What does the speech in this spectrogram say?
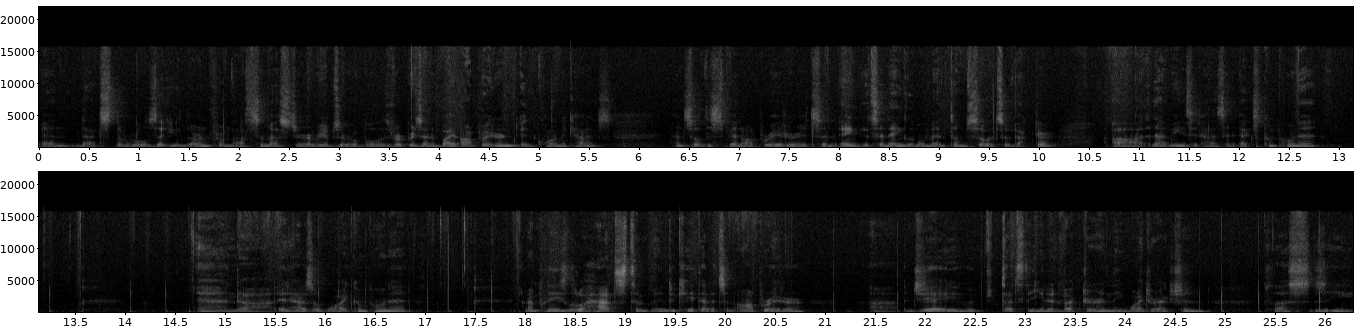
and that's the rules that you learned from last semester. Every observable is represented by an operator in, in quantum mechanics, and so the spin operator it's an it's an angular momentum, so it's a vector. Uh, that means it has an x component and uh, it has a y component. I'm putting these little hats to indicate that it's an operator. Uh, j, that's the unit vector in the y direction, plus z.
